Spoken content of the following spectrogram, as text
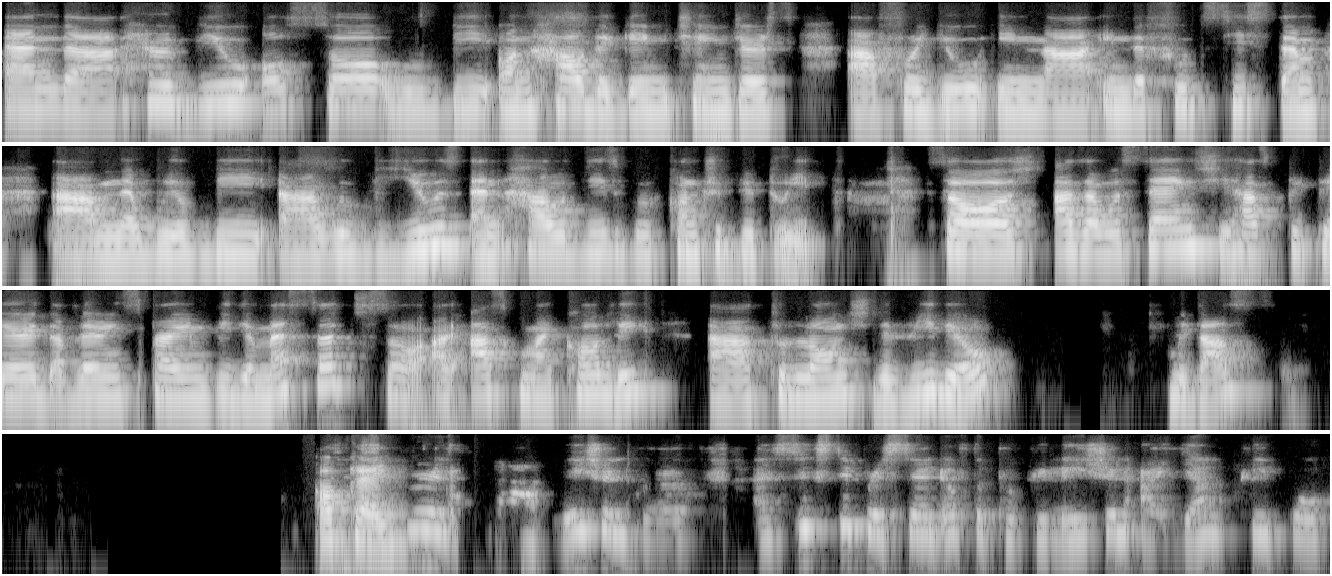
and uh, her view also will be on how the game changers uh, for you in uh, in the food system um, will be will be used and how this will contribute to it. So as I was saying, she has prepared a very inspiring video message. So I asked my colleague uh, to launch the video with us. Okay. And 60% of the population are young people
